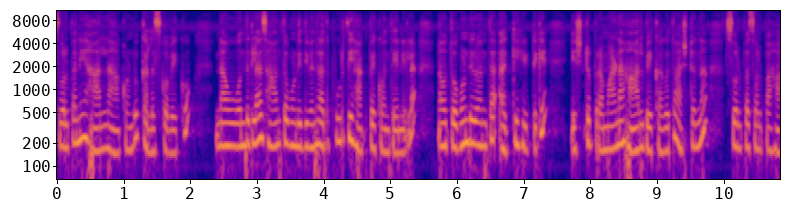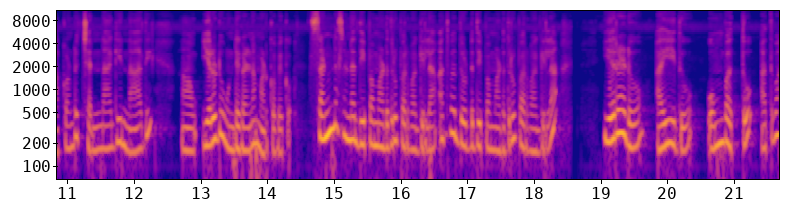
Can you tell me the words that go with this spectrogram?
ಸ್ವಲ್ಪನೇ ಹಾಲನ್ನ ಹಾಕ್ಕೊಂಡು ಕಲಿಸ್ಕೋಬೇಕು. ನಾವು ಒಂದು ಗ್ಲಾಸ್ ಹಾಲು ತೊಗೊಂಡಿದ್ದೀವಿ ಅಂದರೆ ಅದು ಪೂರ್ತಿ ಹಾಕಬೇಕು ಅಂತೇನಿಲ್ಲ ನಾವು ತೊಗೊಂಡಿರೋಂಥ ಅಕ್ಕಿ ಹಿಟ್ಟಿಗೆ ಎಷ್ಟು ಪ್ರಮಾಣ ಹಾಲು ಬೇಕಾಗುತ್ತೋ ಅಷ್ಟನ್ನು ಸ್ವಲ್ಪ ಸ್ವಲ್ಪ ಹಾಕ್ಕೊಂಡು ಚೆನ್ನಾಗಿ ನಾದಿ ಎರಡು ಉಂಡೆಗಳನ್ನ ಮಾಡ್ಕೋಬೇಕು. ಸಣ್ಣ ಸಣ್ಣ ದೀಪ ಮಾಡಿದ್ರೂ ಪರವಾಗಿಲ್ಲ ಅಥವಾ ದೊಡ್ಡ ದೀಪ ಮಾಡಿದ್ರೂ ಪರವಾಗಿಲ್ಲ. ಎರಡು, ಐದು ಒಂಬತ್ತು ಅಥವಾ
